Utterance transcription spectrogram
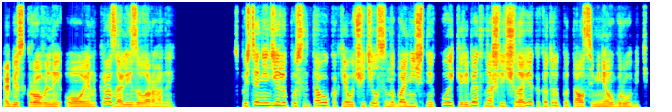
Обескровленный ОНК зализывал раны. Спустя неделю после того, как я учутился на больничной койке, ребята нашли человека, который пытался меня угробить.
